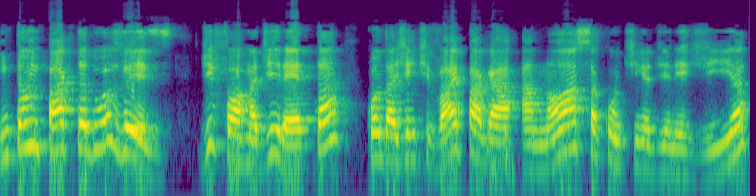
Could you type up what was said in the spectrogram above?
Então impacta duas vezes. De forma direta, quando a gente vai pagar a nossa continha de energia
